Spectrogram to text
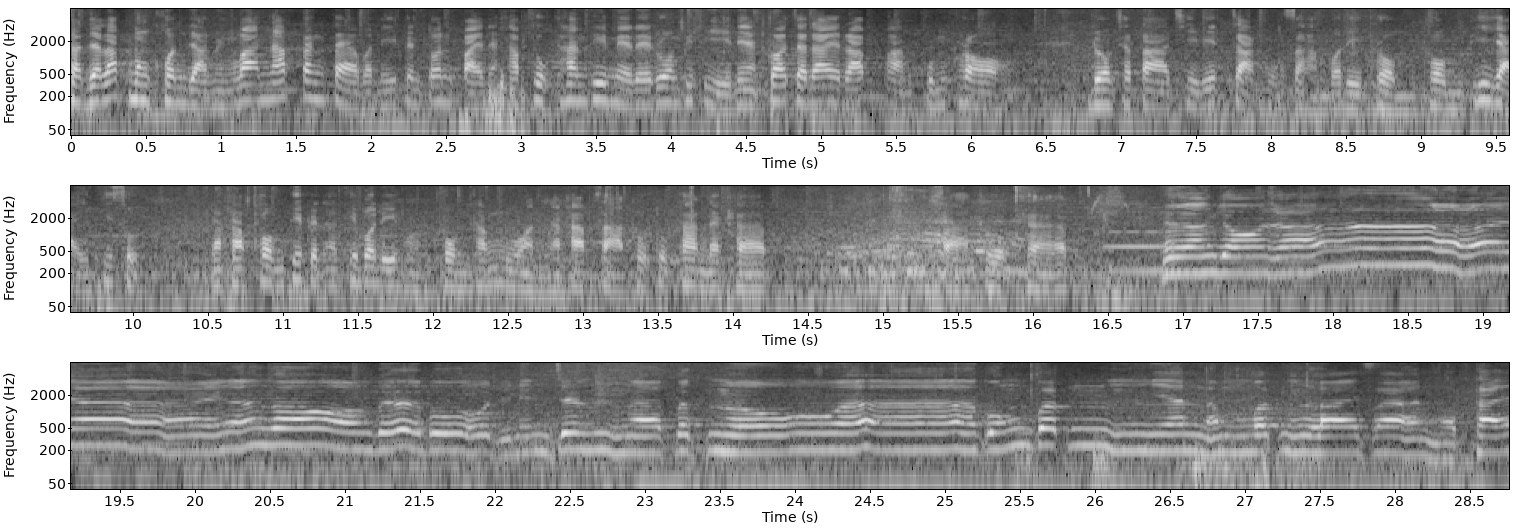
สัญลักษณ์มงคลอย่างหนึ่งว่านับตั้งแต่วันนี้เป็นต้นไปนะครับ ทุกท่านที่ไม่ได้ร่วมพิธีเนี่ยก็จะได้รับความคุ้มครอง ดวงชะตาชีวิตจากองค์สหัมบดีพรมพรมที่ใหญ่ที่สุดนะครับพรมที่เป็นอธิบดีของพรมทั้งมวลนะครับ สาธุทุกท่านนะครับ สาธุครับ เนืองโยชายยังก็งองเธอบูดิมินจึงปักเงาคงปักเงียนนำวักลายสานออกไทย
